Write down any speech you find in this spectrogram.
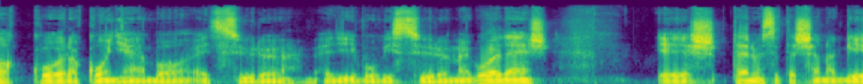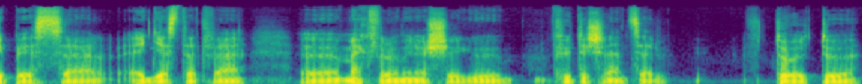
akkor a konyhába egy szűrő, egy ivóvíz szűrő megoldás, és természetesen a gépésszel egyeztetve megfelelő minőségű fűtési rendszer töltő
